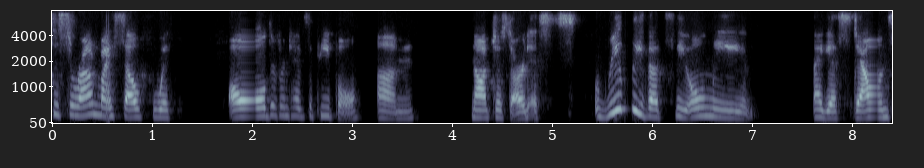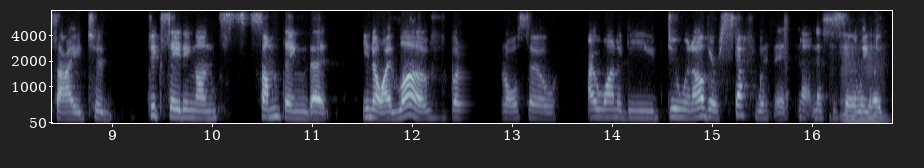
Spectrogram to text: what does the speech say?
to surround myself with all different types of people. Um not just artists really that's the only i guess downside to fixating on something that you know i love but also i want to be doing other stuff with it not necessarily like Mhm.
